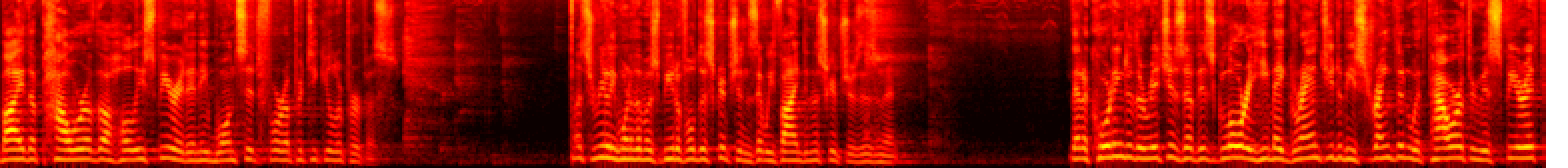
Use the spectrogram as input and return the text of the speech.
by the power of the Holy Spirit, and he wants it for a particular purpose. That's really one of the most beautiful descriptions that we find in the scriptures, isn't it? That according to the riches of his glory, he may grant you to be strengthened with power through his Spirit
